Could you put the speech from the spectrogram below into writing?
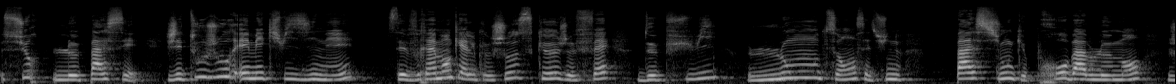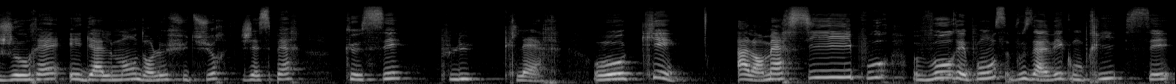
sur le passé. J'ai toujours aimé cuisiner, c'est vraiment quelque chose que je fais depuis longtemps, c'est une passion que probablement j'aurai également dans le futur. J'espère que c'est plus clair. Ok, alors, merci pour vos réponses. Vous avez compris, c'est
